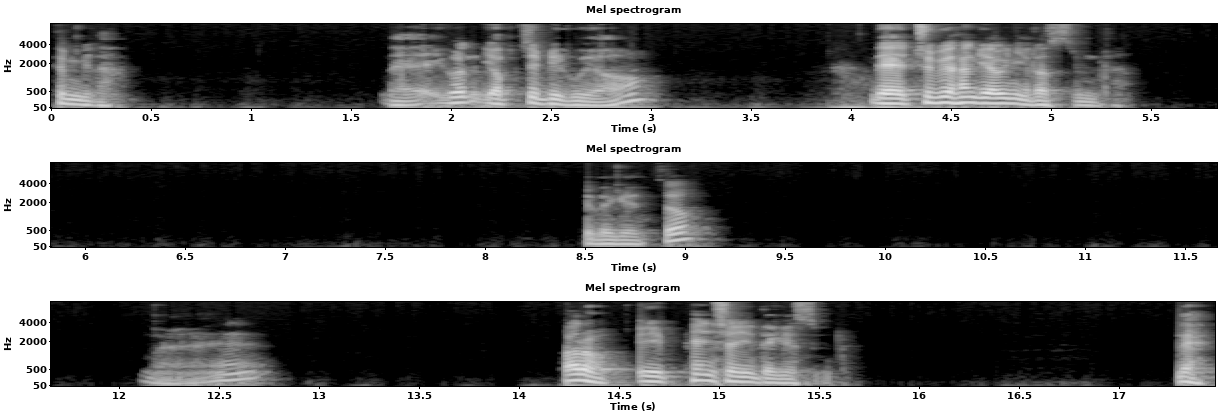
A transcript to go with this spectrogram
듭니다. 네, 이건 옆집이고요. 네, 주변 환경은 이렇습니다. 이렇게 되겠죠? 네. 바로 이 펜션이 되겠습니다. 네.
